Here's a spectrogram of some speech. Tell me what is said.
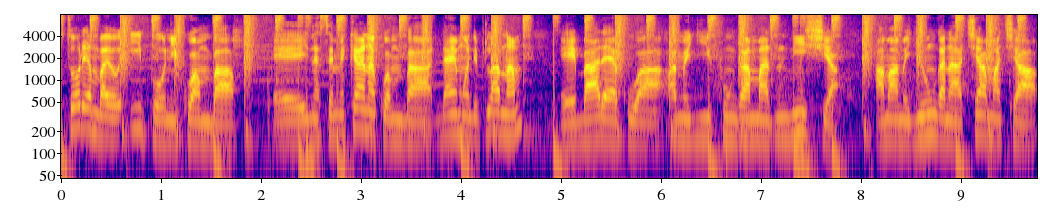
story ambayo ipo ni kwamba e, inasemekana kwamba Diamond Platinum e, baada ya kuwa amejifungamanisha ama amejiunga na chama cha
